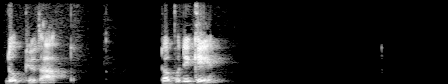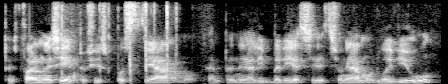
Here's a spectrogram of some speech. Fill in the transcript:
doppio tap. Dopodiché, per fare un esempio, ci spostiamo sempre nella libreria e selezioniamo due view.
